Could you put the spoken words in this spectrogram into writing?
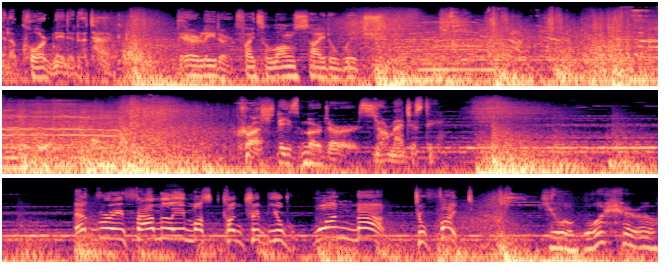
in a coordinated attack. Their leader fights alongside a witch. Crush these murderers, Your Majesty. Every family must contribute one man to fight. You're a war hero.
